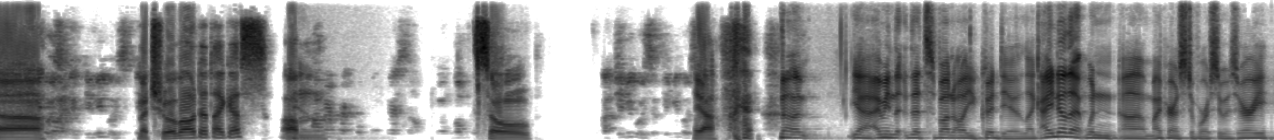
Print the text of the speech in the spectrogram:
uh, mature about it i guess. Um so yeah. No, yeah, I mean th- that's about all you could do. Like I know that when uh, my parents divorced, it was very,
